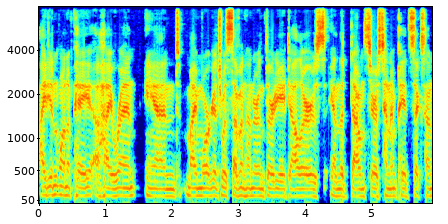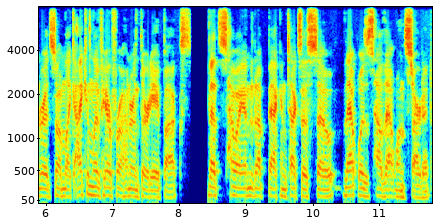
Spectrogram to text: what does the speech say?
I didn't want to pay a high rent and my mortgage was $738 and the downstairs tenant paid 600. So I'm like, I can live here for 138 bucks. That's how I ended up back in Texas. So that was how that one started.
